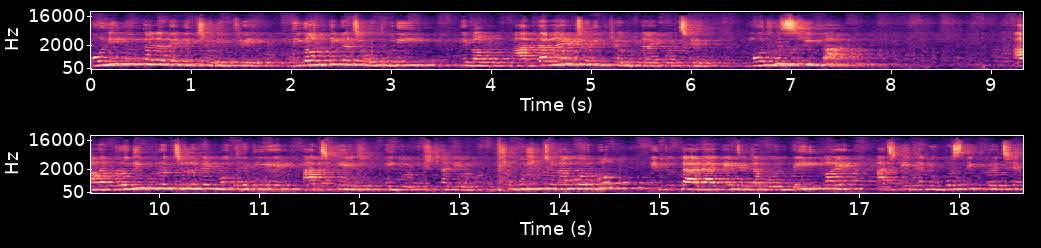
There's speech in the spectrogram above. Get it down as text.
মণিকুন্তলা দেবীর চরিত্রে দিগন্তিকা চৌধুরী এবং আদ্যামায়ের চরিত্রে অভিনয় করছেন মধুশ্রী পাল আমরা প্রদীপ প্রজ্বলনের মধ্যে দিয়ে আজকের এই অনুষ্ঠানের শুভ সূচনা করব কিন্তু তার আগে যেটা বলতেই হয়, আজকে এখানে উপস্থিত রয়েছেন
